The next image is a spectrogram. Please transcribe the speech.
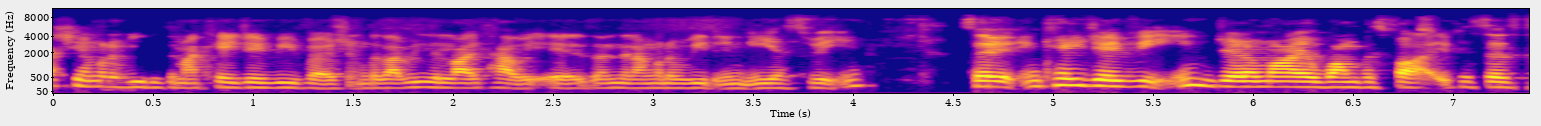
actually I'm gonna read this in my KJV version because I really like how it is, and then I'm gonna read it in ESV. So in KJV, Jeremiah 1 verse 5, it says,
